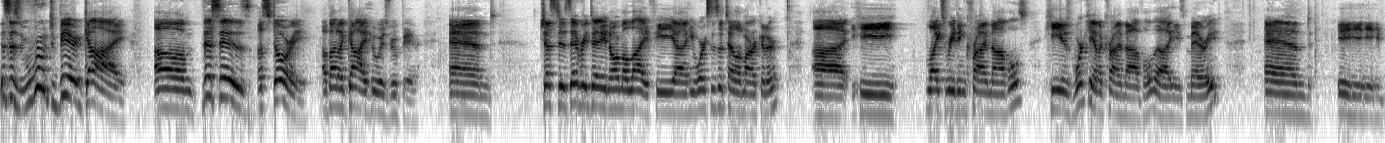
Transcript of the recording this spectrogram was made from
This is Root Beer Guy. Um, this is a story about a guy who is root beer, and just his everyday normal life. He uh, he works as a telemarketer. Uh, he likes reading crime novels. He is working on a crime novel. Uh, he's married, and he, he, he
